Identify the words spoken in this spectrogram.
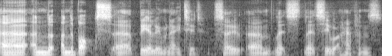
uh, and, the, and the box uh, be illuminated. So um, let's, let's see what happens.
